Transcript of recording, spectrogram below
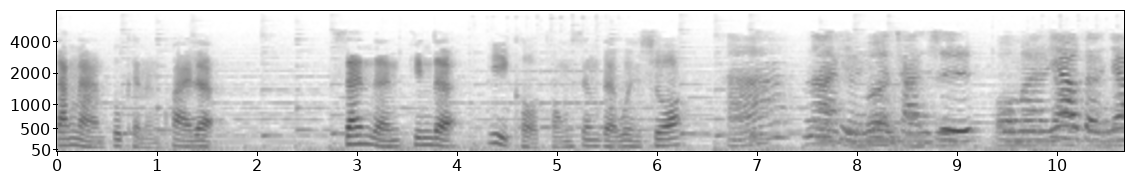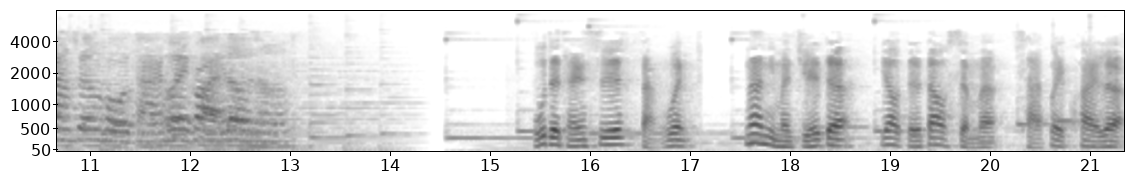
当然不可能快乐。三人听得异口同声的问说：“啊，那请问禅师，我们要怎样生活才会快乐呢？”福德禅师反问：“那你们觉得要得到什么才会快乐？”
